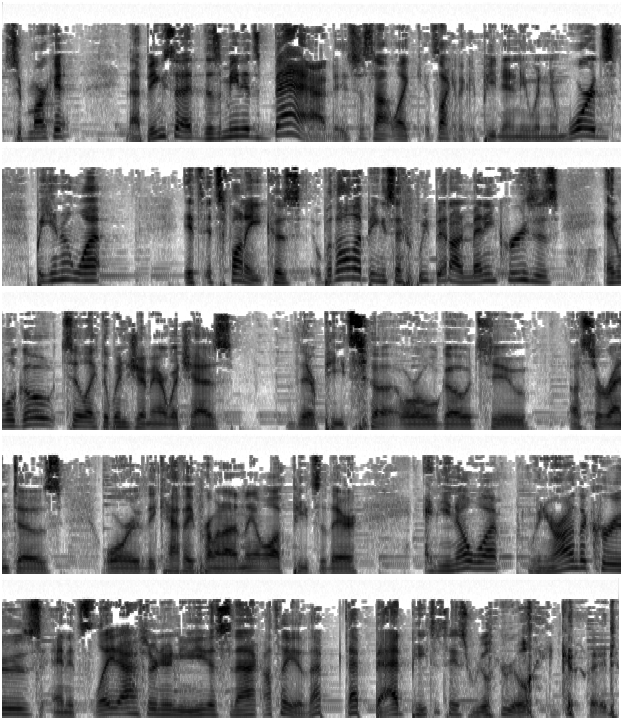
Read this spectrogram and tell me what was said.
supermarket. That being said, it doesn't mean it's bad. It's just not like, it's not going to compete in any winning awards. But you know what? It's, it's funny because with all that being said, we've been on many cruises and we'll go to like the Windjammer, which has their pizza, or we'll go to a Sorrento's or the Cafe Promenade, and they all have pizza there. And you know what? When you're on the cruise and it's late afternoon, you need a snack. I'll tell you that that bad pizza tastes really, really good.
